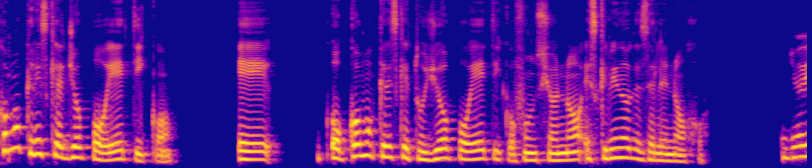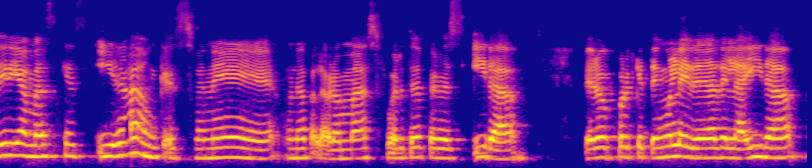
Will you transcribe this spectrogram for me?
¿cómo crees que el yo poético eh, o cómo crees que tu yo poético funcionó escribiendo desde el enojo? Yo diría más que es ira, aunque suene una palabra más fuerte, pero es ira. Pero porque tengo la idea de la ira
